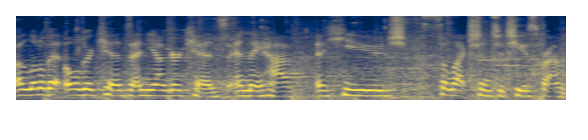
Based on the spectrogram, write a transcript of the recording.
a little bit older kids and younger kids, and they have a huge selection to choose from.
